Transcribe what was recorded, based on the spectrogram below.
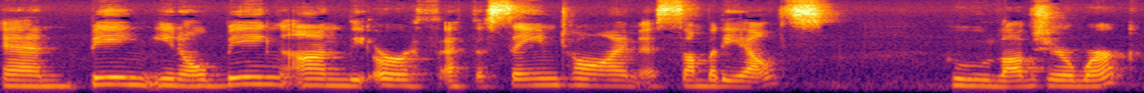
And being you know being on the earth at the same time as somebody else who loves your work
